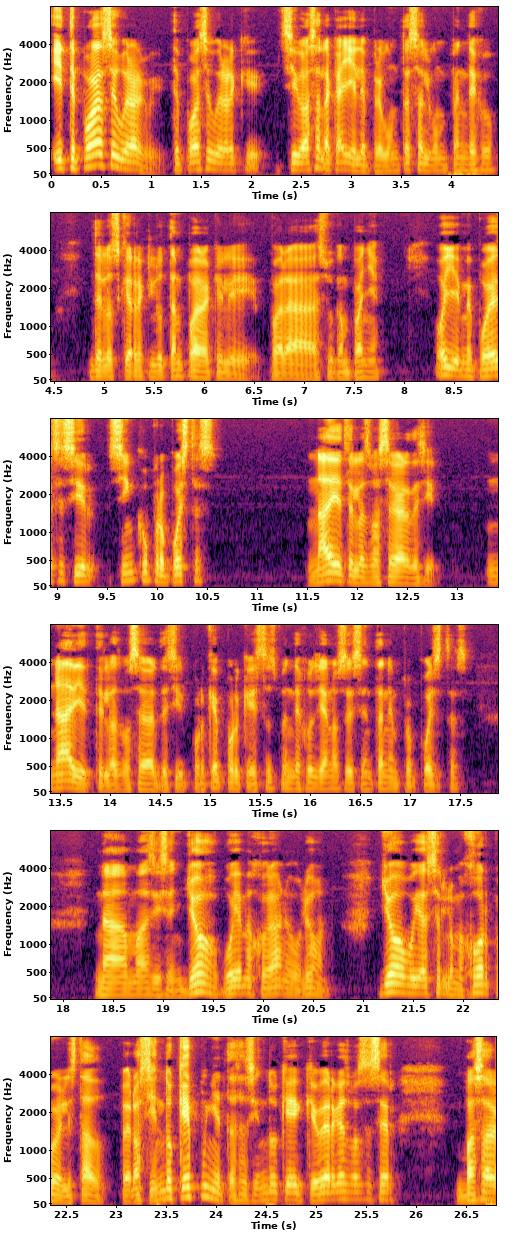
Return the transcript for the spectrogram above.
Y te puedo asegurar, güey, te puedo asegurar que si vas a la calle y le preguntas a algún pendejo de los que reclutan para que le para su campaña, "Oye, ¿me puedes decir cinco propuestas?" Nadie te las va a saber decir. Nadie te las va a saber decir. ¿Por qué? Porque estos pendejos ya no se sentan en propuestas. Nada más dicen, "Yo voy a mejorar Nuevo León." Yo voy a hacer lo mejor por el Estado. Pero haciendo qué puñetas, haciendo qué, qué vergas vas a hacer. Vas a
